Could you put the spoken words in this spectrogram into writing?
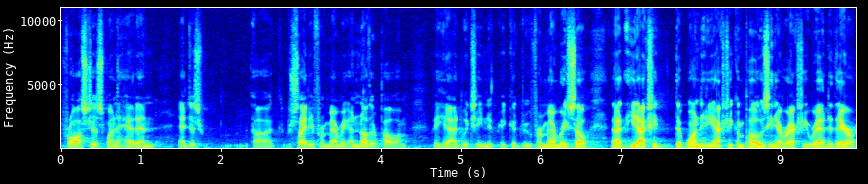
Frost just went ahead and, and just uh, recited from memory another poem he had, which he, knew, he could do from memory. So that he actually, the one that he actually composed, he never actually read there.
